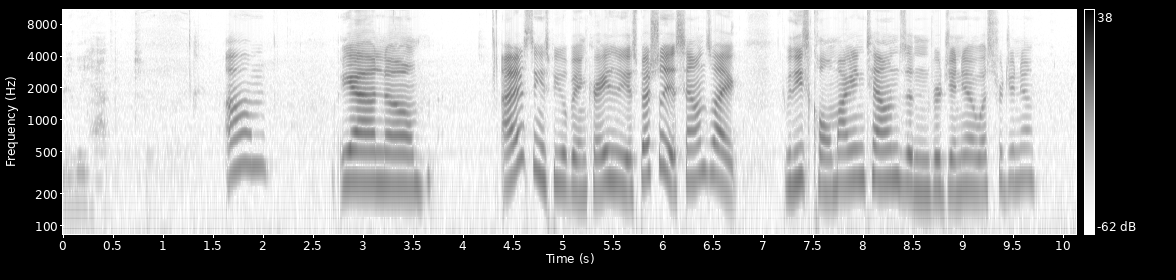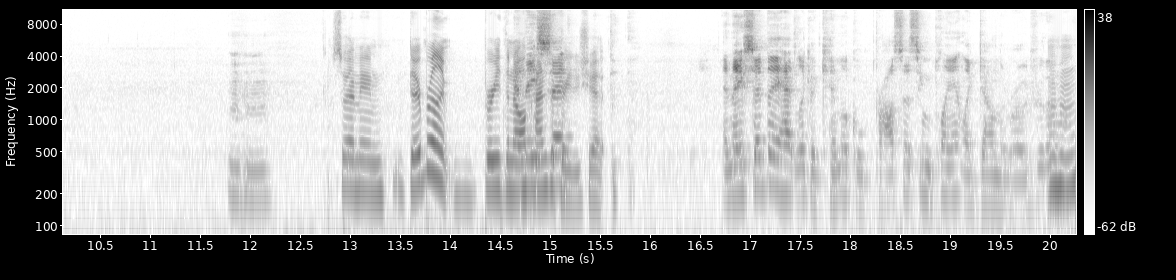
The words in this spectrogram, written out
really happened. Um, yeah, no. I just think it's people being crazy. Especially, it sounds like with these coal mining towns in Virginia, West Virginia. Mm-hmm. So I mean, they're breathing all kinds said- of crazy shit. And they said they had like a chemical processing plant like down the road for them. Mm-hmm.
